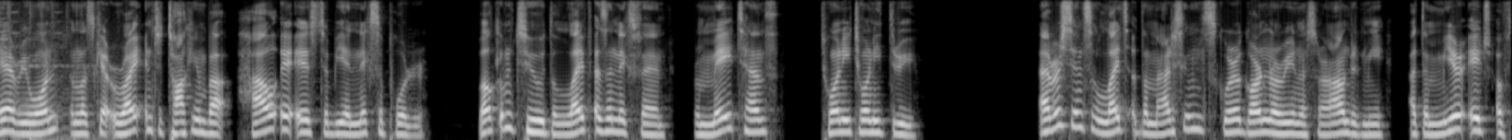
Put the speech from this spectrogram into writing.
Hey everyone, and let's get right into talking about how it is to be a Knicks supporter. Welcome to the Life as a Knicks fan from May 10th, 2023. Ever since the lights of the Madison Square Garden Arena surrounded me at the mere age of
